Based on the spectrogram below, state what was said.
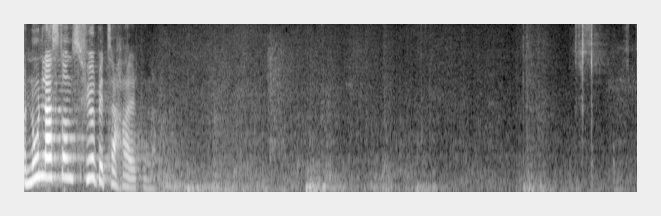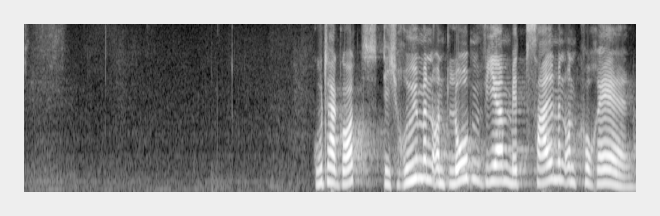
Und nun lasst uns Fürbitte halten. Guter Gott, dich rühmen und loben wir mit Psalmen und Chorälen,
